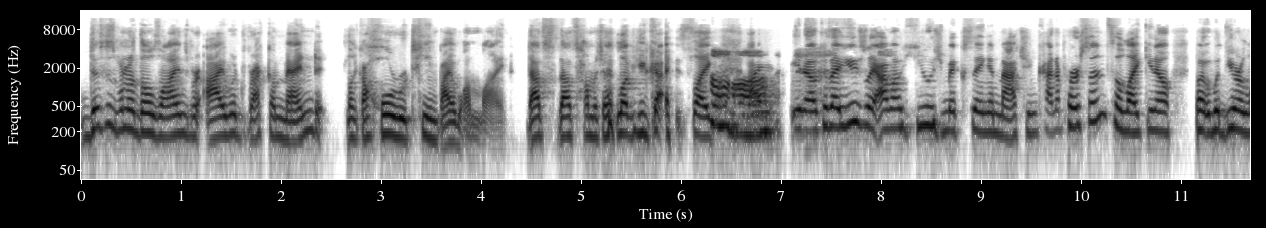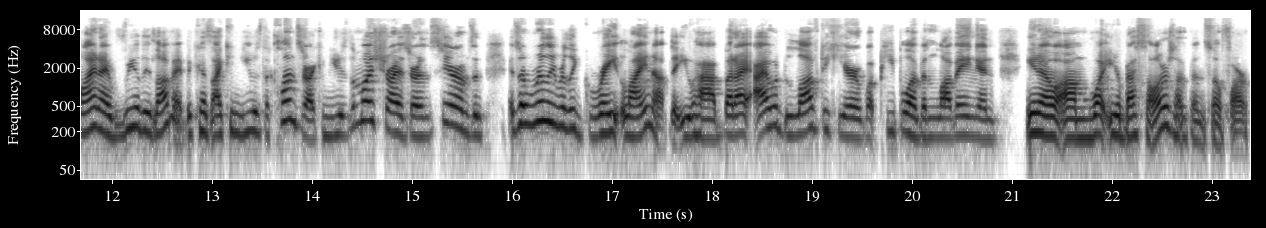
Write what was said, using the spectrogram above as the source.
this is one of those lines where I would recommend like a whole routine by one line. That's that's how much I love you guys. Like you know, because I usually I'm a huge mixing and matching kind of person. So like you know, but with your line, I really love it because I can use the cleanser, I can use the moisturizer and the serums, and it's a really really great lineup that you have. But I I would love to hear what people have been loving and you know um what your best sellers have been so far.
